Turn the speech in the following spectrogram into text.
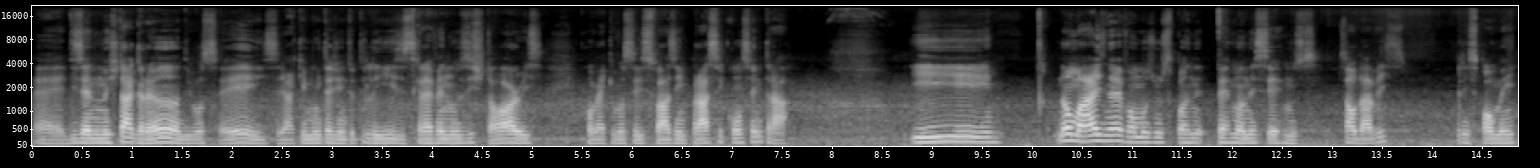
é, dizendo no Instagram de vocês, já que muita gente utiliza, escrevendo nos stories, como é que vocês fazem para se concentrar. E não mais, né? Vamos nos permanecermos saudáveis, principalmente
